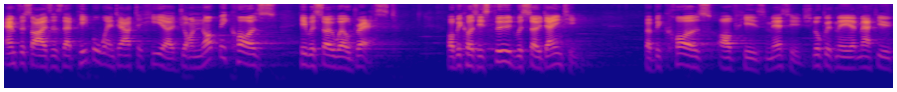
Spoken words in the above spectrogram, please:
emphasizes that people went out to hear John not because he was so well dressed or because his food was so dainty, but because of his message. Look with me at Matthew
